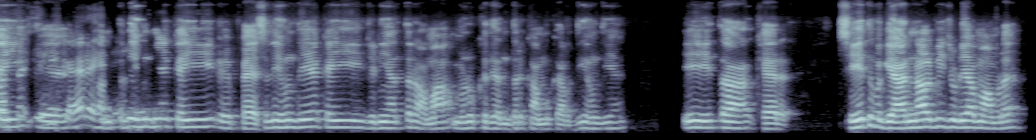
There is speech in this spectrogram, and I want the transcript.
ਕਈ ਅੰਤਰੇ ਹੁੰਦੇ ਆ, ਕਈ ਫੈਸਲੇ ਹੁੰਦੇ ਆ ਕਈ ਜਿਹੜੀਆਂ ਧਰਾਵਾਂ ਮਨੁੱਖ ਦੇ ਅੰਦਰ ਕੰਮ ਕਰਦੀਆਂ ਹੁੰਦੀਆਂ। ਇਹ ਤਾਂ ਖੈਰ ਸਿਹਤ ਵਿਗਿਆਨ ਨਾਲ ਵੀ ਜੁੜਿਆ ਮਾਮਲਾ ਹੈ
